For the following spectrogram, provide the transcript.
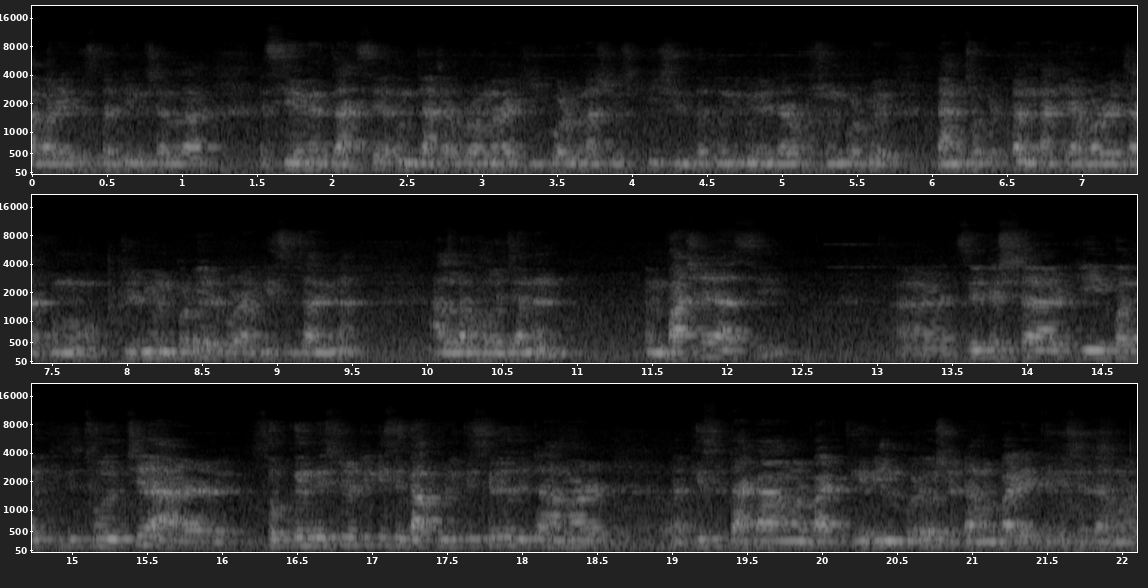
আবার একুশ তারিখ ইনশাল্লাহ সিএমএস ডাকছে, এখন ডাকার পর ওনারা কি করবেন, আসলে কি সিদ্ধান্ত নেবেন, এটা অপারেশন করবে ডান চোখেরটা, নাকি আবার এটার কোনো ট্রিটমেন্ট করবে, এরপর আমি কিছু জানি না। আল্লাহ ভালো জানেন। বাসায় আছি, আর চিকিৎসা আর কি ওখানে কিছু চলছে, আর চক্ষু ইনস্টিটিউটে কিছু গাফিলতি ছিল, যেটা আমার কিছু টাকা আমার বাড়ি থেকে ঋণ করেও সেটা আমার বাইরে থেকে সেটা আমার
